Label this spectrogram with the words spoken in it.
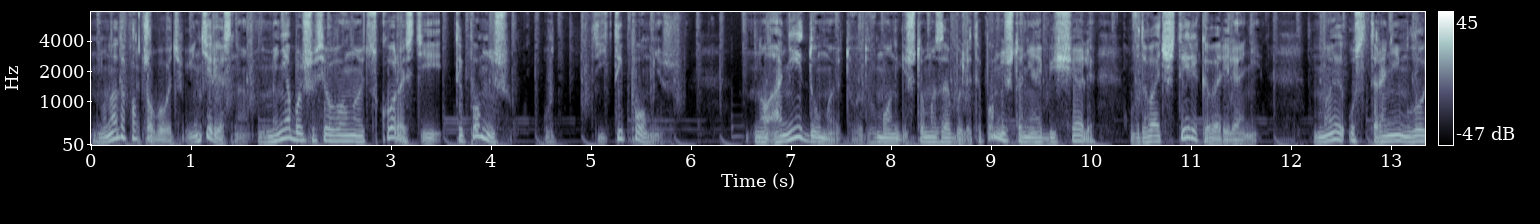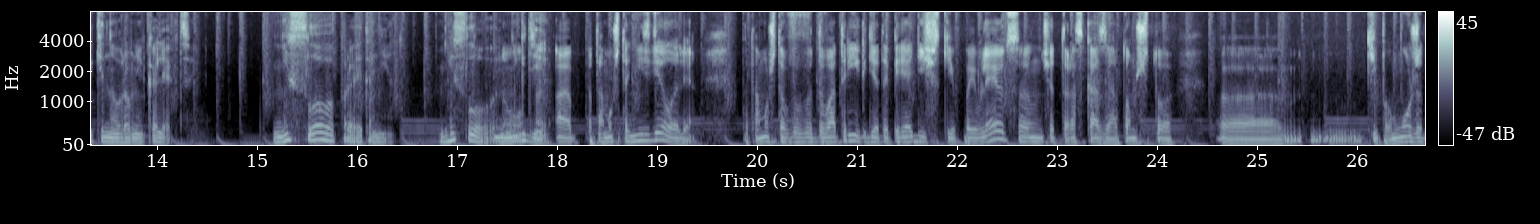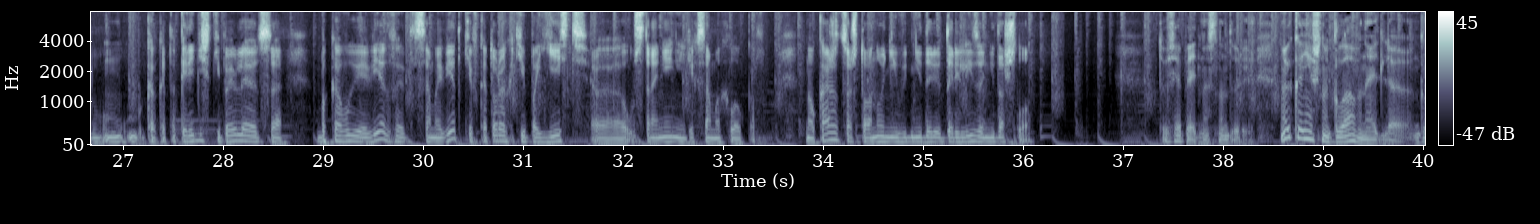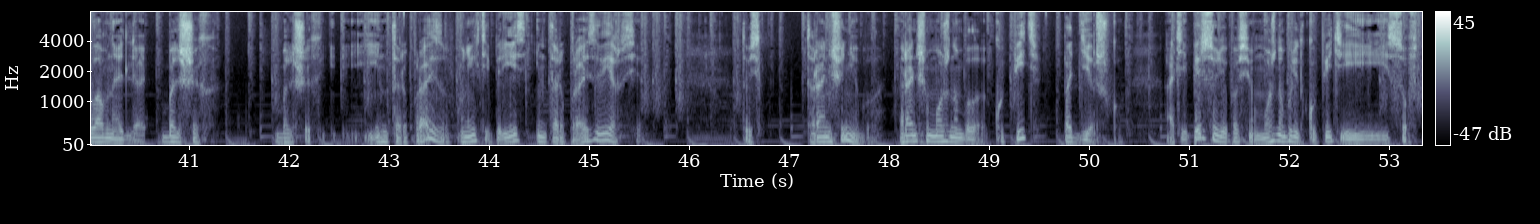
Ну, надо попробовать. Интересно. Меня больше всего волнует скорость. И ты помнишь, вот, и ты помнишь, но они думают, вот в Монге, что мы забыли. Ты помнишь, что они обещали, в 2.4 говорили они, мы устраним локи на уровне коллекции. Ни слова про это нет. Ни слова. Ну, нигде. А, а потому что не сделали. Потому что в, в 2.3 где-то периодически появляются значит, рассказы о том, что э, типа может, как это, периодически появляются боковые ветви, эти самые ветки, в которых типа есть э, устранение этих самых локов. Но кажется, что оно не, не до, до релиза не дошло. То есть опять нас надурили. Ну и, конечно, главное для, главное для больших, больших интерпрайзов, у них теперь есть enterprise-версия. То есть раньше не было. Раньше можно было купить поддержку, а теперь, судя по всему, можно будет купить и софт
